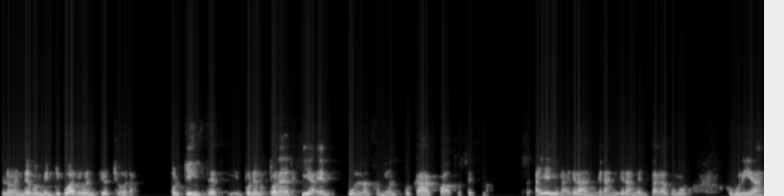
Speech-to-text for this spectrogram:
se lo vendemos en 24, 48 horas, porque ponemos toda la energía en un lanzamiento cada 4 o 6 más. Ahí hay una gran, gran, gran ventaja como comunidad,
